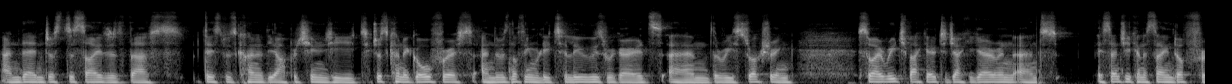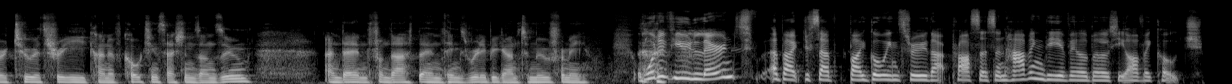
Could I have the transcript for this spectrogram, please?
and then just decided that this was kind of the opportunity to just kind of go for it. And there was nothing really to lose regards um, the restructuring. So I reached back out to Jackie Gowan and essentially kind of signed up for two or three kind of coaching sessions on Zoom. And then from that, then things really began to move for me what have you learned about yourself by going through that process and having the availability of a coach?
